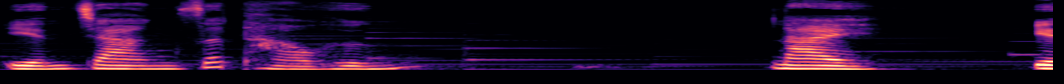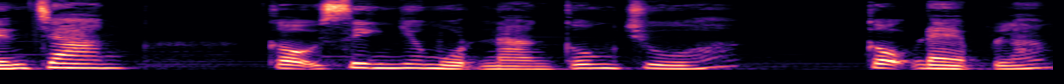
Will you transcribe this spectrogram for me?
Yến Trang rất hào hứng. Này, Yến Trang, cậu xinh như một nàng công chúa. Cậu đẹp lắm.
